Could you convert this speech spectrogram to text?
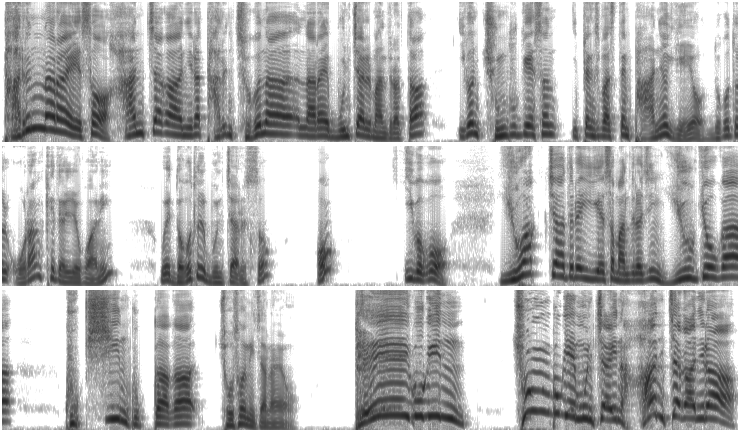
다른 나라에서 한자가 아니라 다른 저거 나라의 문자를 만들었다? 이건 중국에선 입장에서 봤을 땐 반역이에요. 너희들 오랑캐 되려고 하니? 왜 너희들 문자를 써? 어? 이거고 유학자들에 의해서 만들어진 유교가 국시인 국가가 조선이잖아요. 대국인 중국의 문자인 한자가 아니라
